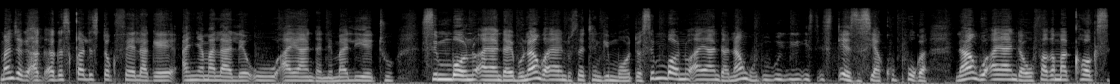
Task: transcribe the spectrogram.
Manje ke ake ake siqale istokfela ke anyamalale uAyanda nemali yethu. Simbona uAyanda ayibona ngoAyanda usethenga imoto. Simbona uAyanda nangu u- u- i- isitezi siyakhuphuka. Nangu uAyanda ufaka amaqhox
